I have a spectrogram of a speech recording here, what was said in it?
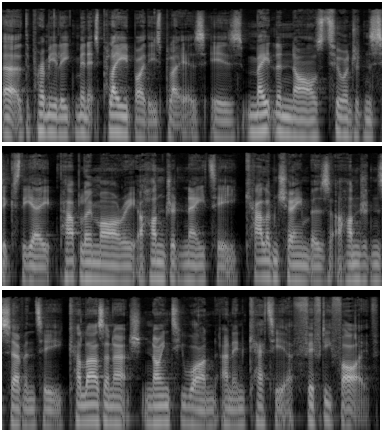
uh, the Premier League minutes played by these players is Maitland Niles 268, Pablo Mari 180, Callum Chambers 170, Kolasinac 91, and Nketiah 55.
